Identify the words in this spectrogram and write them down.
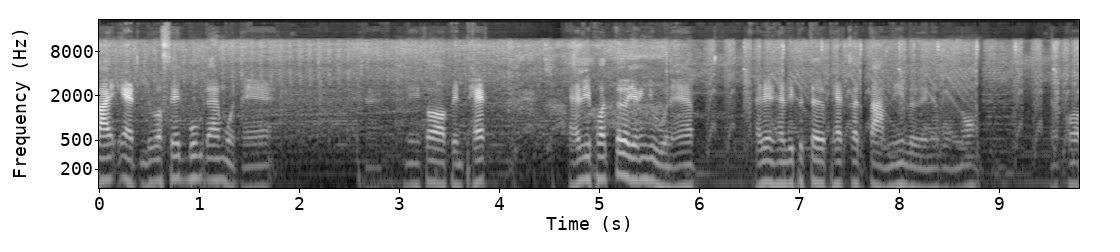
Line แอดหรือว่า Facebook ได้หมดนะฮะนี่ก็เป็นแพ็คแฮร์รี่พอตเตอร์ยังอยู่นะครับใครเล่นแฮร์รี่พอตเตอร์แพ็คก็ตามนี้เลยนะผมเนาะแล้วก็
